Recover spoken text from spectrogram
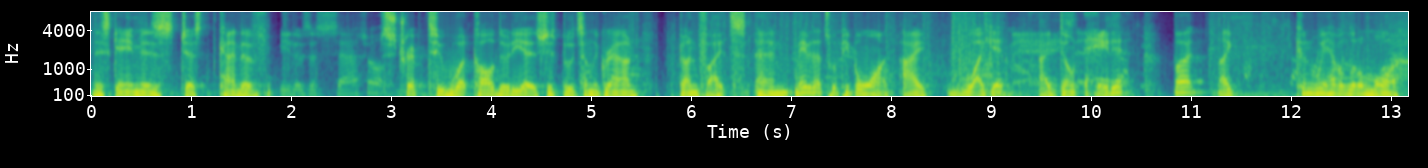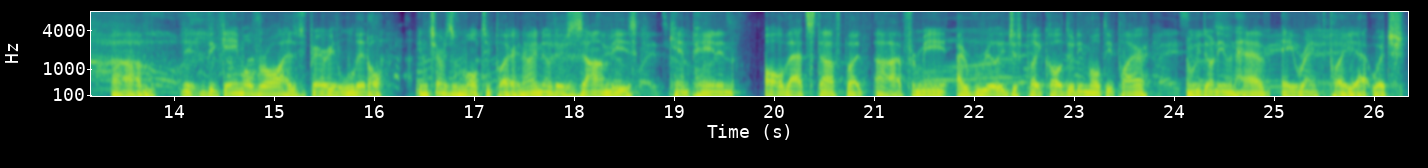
this game is just kind of stripped to what Call of Duty is: just boots on the ground, gunfights, and maybe that's what people want. I like it. I don't hate it, but like, couldn't we have a little more? Um, the, the game overall has very little in terms of multiplayer. Now I know there's zombies, campaign, and all that stuff, but uh, for me, I really just play Call of Duty multiplayer, and we don't even have a ranked play yet, which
